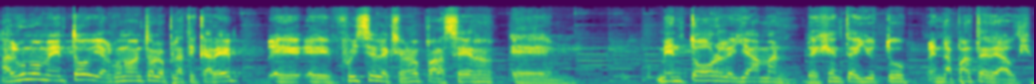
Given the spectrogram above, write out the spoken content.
algún momento, y algún momento lo platicaré, eh, eh, fui seleccionado para ser em, mentor, le llaman, de gente de YouTube en la parte de audio.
